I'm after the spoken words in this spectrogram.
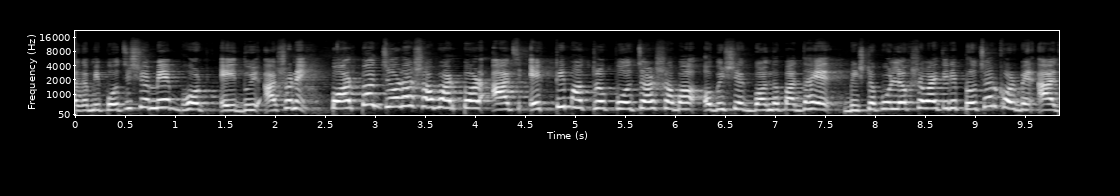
আগামী পঁচিশে মে ভোট এই দুই আসনে। পরপর জোড়া সভার পর আজ একটি মাত্র প্রচার সভা অভিষেক বন্দ্যোপাধ্যায়ের। বিষ্ণুপুর লোকসভায় তিনি প্রচার করবেন আজ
